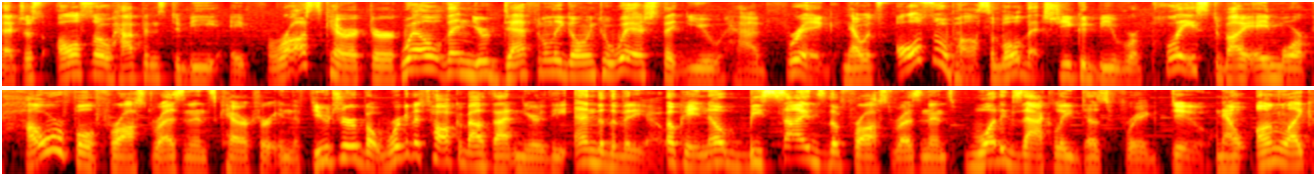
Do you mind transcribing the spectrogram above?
that just also happens to be a frost character well then you're definitely going to wish that you had Frigg. Now it's also possible that she could be replaced by a more powerful frost resonance character in the future but we're going to talk about that near the end of the video. Okay now besides the frost resonance what exactly does Frigg do? Now unlike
